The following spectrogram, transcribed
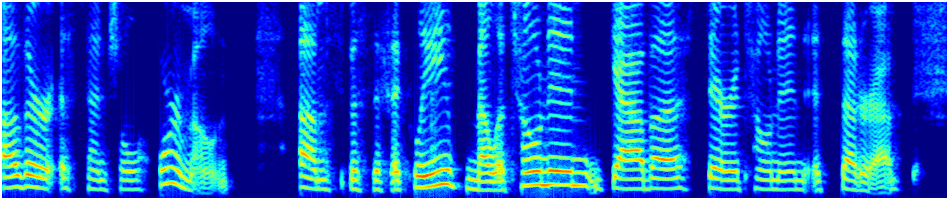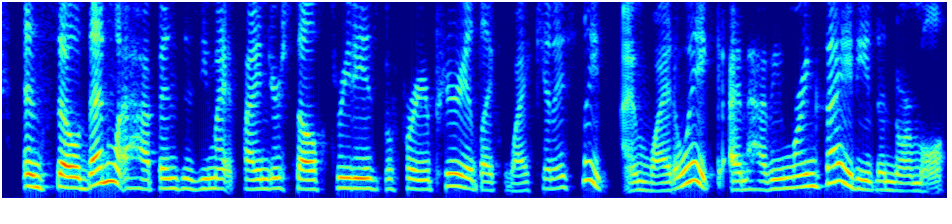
other essential hormones um, specifically melatonin, GABA, serotonin, etc. And so then what happens is you might find yourself three days before your period, like, why can't I sleep? I'm wide awake. I'm having more anxiety than normal.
